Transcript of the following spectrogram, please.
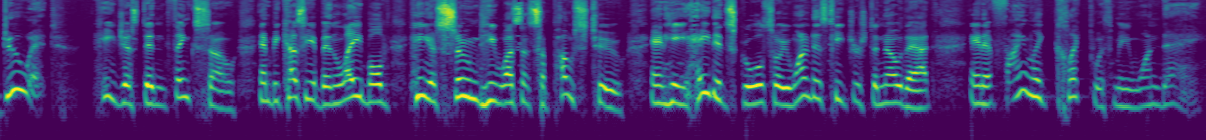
do it. He just didn't think so. And because he had been labeled, he assumed he wasn't supposed to. And he hated school, so he wanted his teachers to know that. And it finally clicked with me one day.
